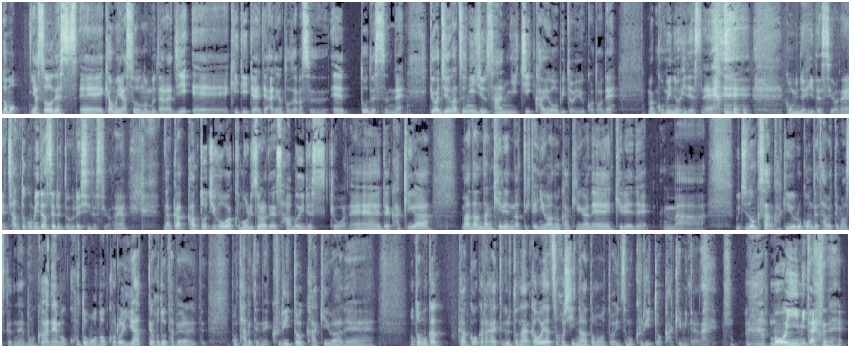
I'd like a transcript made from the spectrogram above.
どうも、安尾です。えー、今日も安尾の無駄ラジ、えー、聞いていただいてありがとうございます。えー、っとですね、今日は10月23日火曜日ということで、まあ、ゴミの日ですね。ゴミの日ですよね。ちゃんとゴミ出せると嬉しいですよね。なんか関東地方は曇り空で寒いです、今日はね。で、柿が、まあ、だんだん綺麗になってきて、庭の柿がね、綺麗で、まあうちの奥さん柿喜んで食べてますけどね僕はねもう子供の頃嫌ってほど食べられてもう食べてね栗と柿はねともかく学校から帰ってくるとなんかおやつ欲しいなと思うといつも栗と柿みたいな もういいみたいなね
